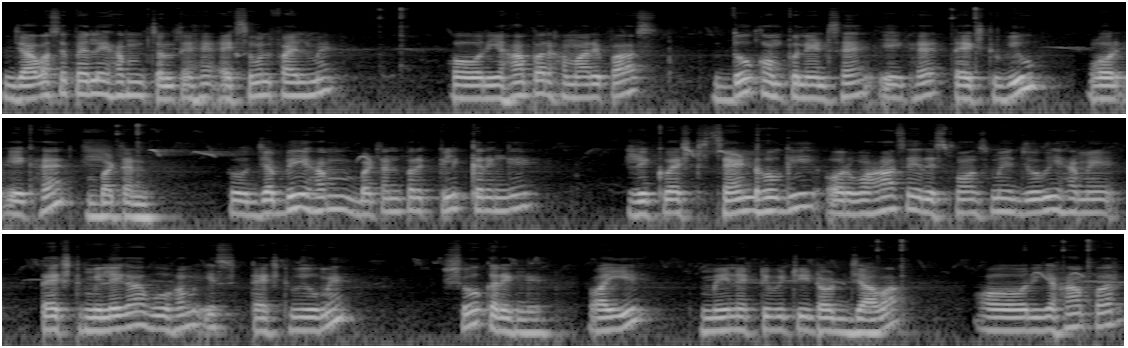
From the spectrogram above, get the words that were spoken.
जावा से पहले हम चलते हैं एक्सएमएल फ़ाइल में और यहाँ पर हमारे पास दो कंपोनेंट्स हैं, एक है टेक्स्ट व्यू और एक है बटन तो जब भी हम बटन पर क्लिक करेंगे रिक्वेस्ट सेंड होगी और वहाँ से रिस्पांस में जो भी हमें टेक्स्ट मिलेगा, वो हम इस टेक्स्ट व्यू में शो करेंगे। तो आइए मेन एक्टिविटी डॉट जावा और यहाँ पर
